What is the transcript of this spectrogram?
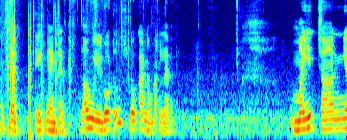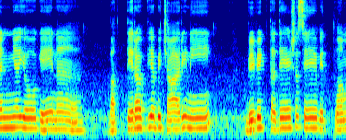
or 10 8 9 10 now we will go to shloka number 11 మయి చాన్యన్యయోగేన భక్తిరవ్యభిచారిణి వివిక్తదేశసేవిత్వం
